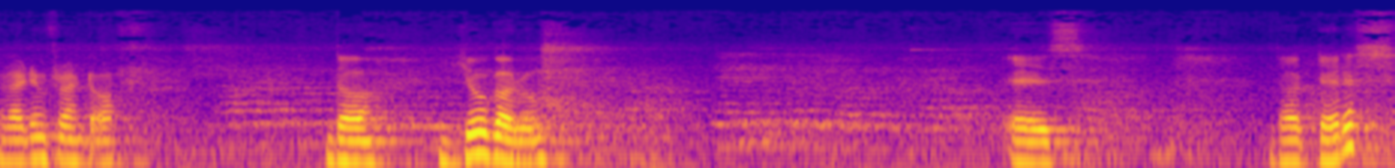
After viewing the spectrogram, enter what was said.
right in front of the yoga room is the terrace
